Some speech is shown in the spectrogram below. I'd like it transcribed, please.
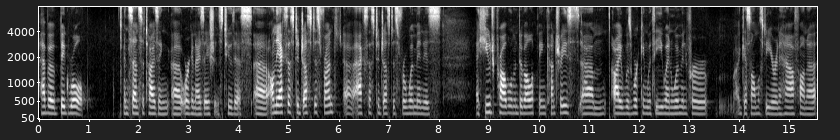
have a big role in sensitizing uh, organizations to this. Uh, on the access to justice front, uh, access to justice for women is a huge problem in developing countries. Um, I was working with the UN Women for, I guess, almost a year and a half on a,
